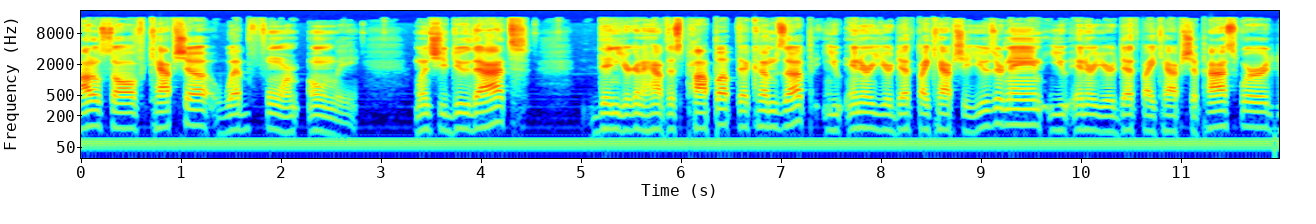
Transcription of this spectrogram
Auto Solve CAPTCHA Web Form Only. Once you do that, then you're going to have this pop-up that comes up. You enter your Death by CAPTCHA username. You enter your Death by CAPTCHA password.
